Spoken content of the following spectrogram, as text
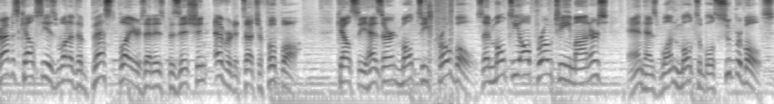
Travis Kelce is one of the best players at his position ever to touch a football. Kelce has earned multi Pro Bowls and multi All Pro team honors and has won multiple Super Bowls.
